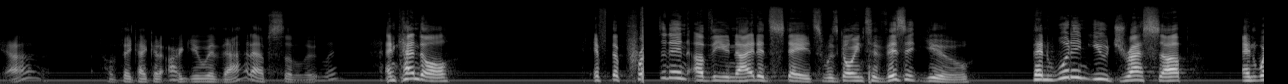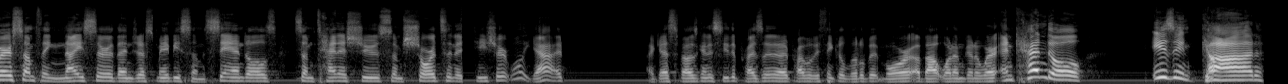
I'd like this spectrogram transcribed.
Yeah, I don't think I could argue with that, absolutely. And Kendall, if the President of the United States was going to visit you, then wouldn't you dress up and wear something nicer than just maybe some sandals, some tennis shoes, some shorts, and a t shirt? Well, yeah, I'd I guess if I was going to see the president, I'd probably think a little bit more about what I'm going to wear. And Kendall, isn't God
